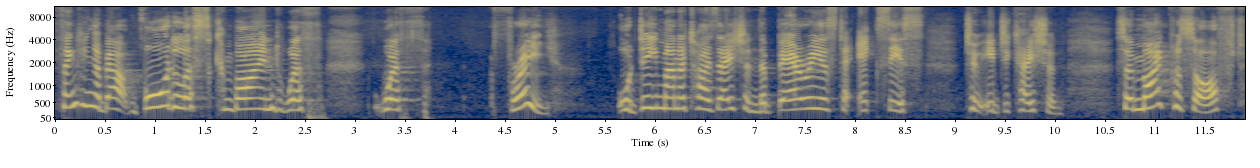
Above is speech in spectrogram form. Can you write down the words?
thinking about borderless combined with, with free or demonetization, the barriers to access to education. So Microsoft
